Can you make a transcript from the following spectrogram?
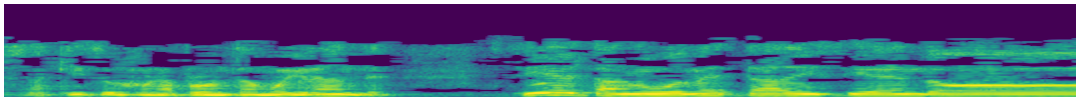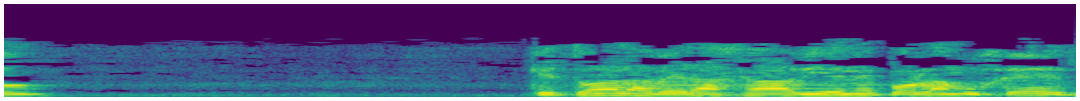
Pues aquí surge una pregunta muy grande. Si el Talmud me está diciendo que toda la veraja viene por la mujer,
